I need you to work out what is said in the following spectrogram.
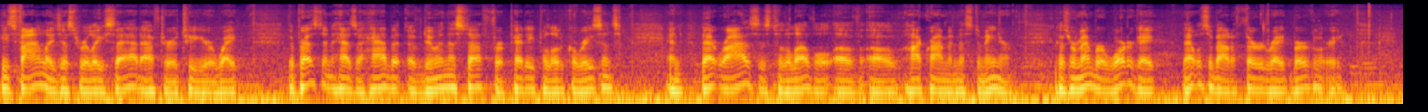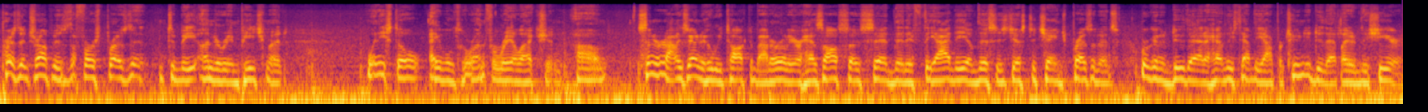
he's finally just released that after a two-year wait. The president has a habit of doing this stuff for petty political reasons, and that rises to the level of, of high crime and misdemeanor. Because remember, Watergate, that was about a third-rate burglary. President Trump is the first president to be under impeachment when he's still able to run for reelection. Um, Senator Alexander, who we talked about earlier, has also said that if the idea of this is just to change presidents, we're going to do that, or at least have the opportunity to do that later this year.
